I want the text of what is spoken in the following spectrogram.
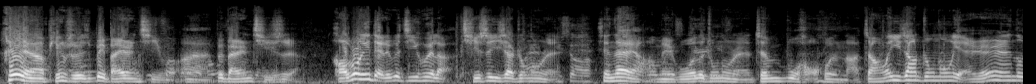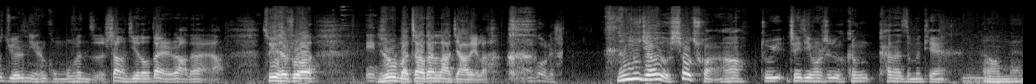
黑人啊，平时就被白人欺负，哎，被白人歧视，好不容易逮着个机会了，歧视一下中东人。现在呀、美国的中东人真不好混呐，长了一张中东脸，人人都觉得你是恐怖分子，上街都带着炸弹啊。所以他说，你是不是把炸弹落家里了？男主角有哮喘啊，注意这地方是个坑，看他怎么填。Now and then.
